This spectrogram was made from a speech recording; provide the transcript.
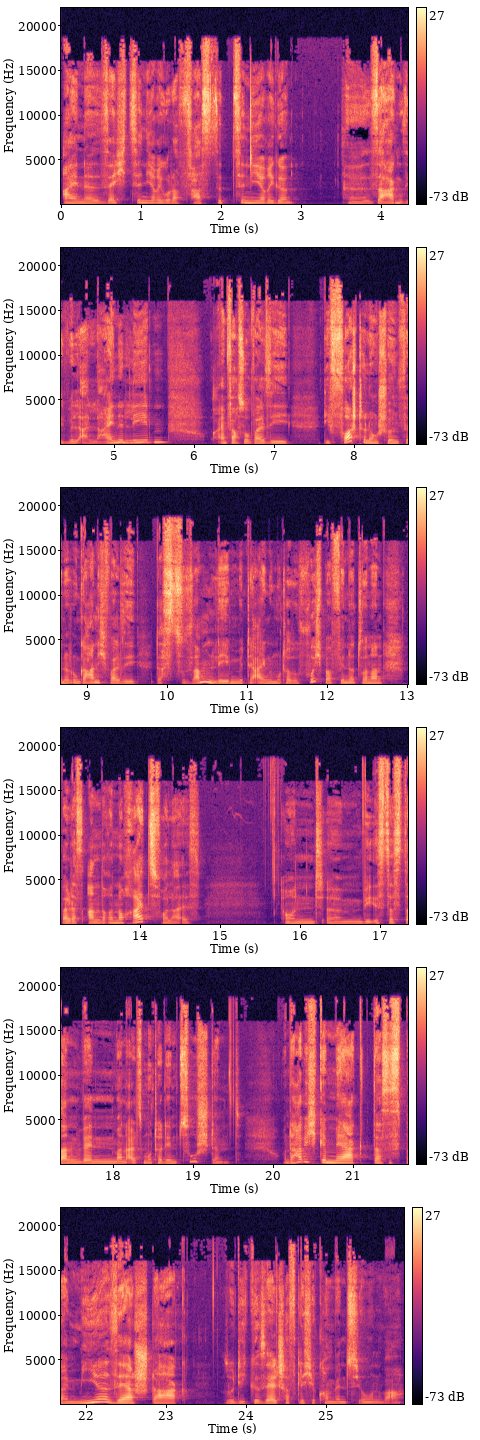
eine 16-jährige oder fast 17-jährige äh, sagen, sie will alleine leben, einfach so, weil sie die Vorstellung schön findet und gar nicht, weil sie das Zusammenleben mit der eigenen Mutter so furchtbar findet, sondern weil das andere noch reizvoller ist. Und ähm, wie ist das dann, wenn man als Mutter dem zustimmt? Und da habe ich gemerkt, dass es bei mir sehr stark so die gesellschaftliche Konvention war.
